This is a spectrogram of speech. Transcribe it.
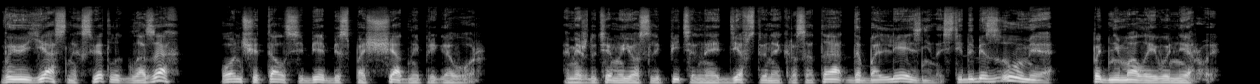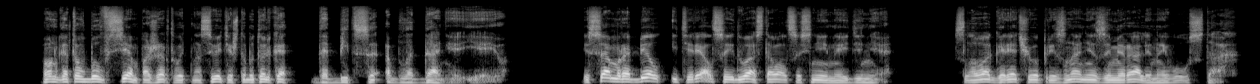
В ее ясных светлых глазах он читал себе беспощадный приговор а между тем ее ослепительная девственная красота до болезненности, до безумия поднимала его нервы. Он готов был всем пожертвовать на свете, чтобы только добиться обладания ею. И сам робел и терялся, едва оставался с ней наедине. Слова горячего признания замирали на его устах.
